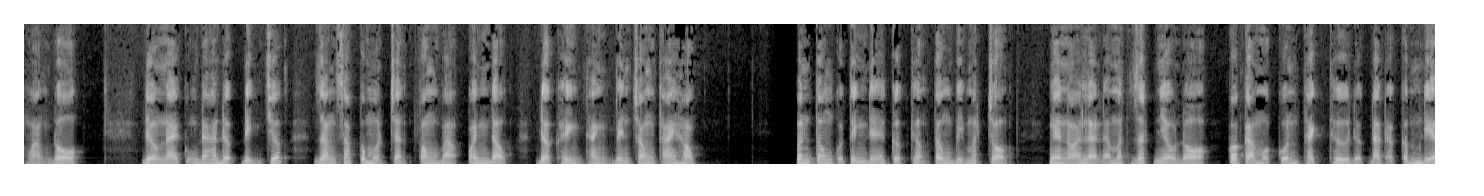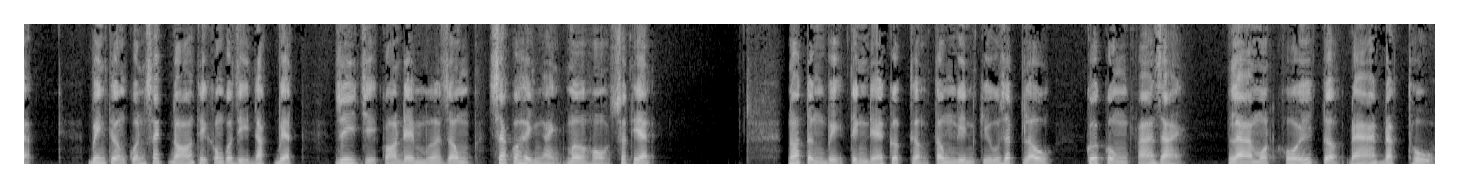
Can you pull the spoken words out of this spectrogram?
hoàng đô. Điều này cũng đã được định trước rằng sắp có một trận phòng bạo oanh động được hình thành bên trong thái học. Phân tông của tinh đế cực thượng tông bị mất trộm, nghe nói là đã mất rất nhiều đồ, có cả một cuốn thạch thư được đặt ở cấm địa. Bình thường cuốn sách đó thì không có gì đặc biệt, duy chỉ có đêm mưa rông sẽ có hình ảnh mơ hồ xuất hiện. Nó từng bị tinh đế cực thượng tông nghiên cứu rất lâu, cuối cùng phá giải là một khối tượng đá đặc thủ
